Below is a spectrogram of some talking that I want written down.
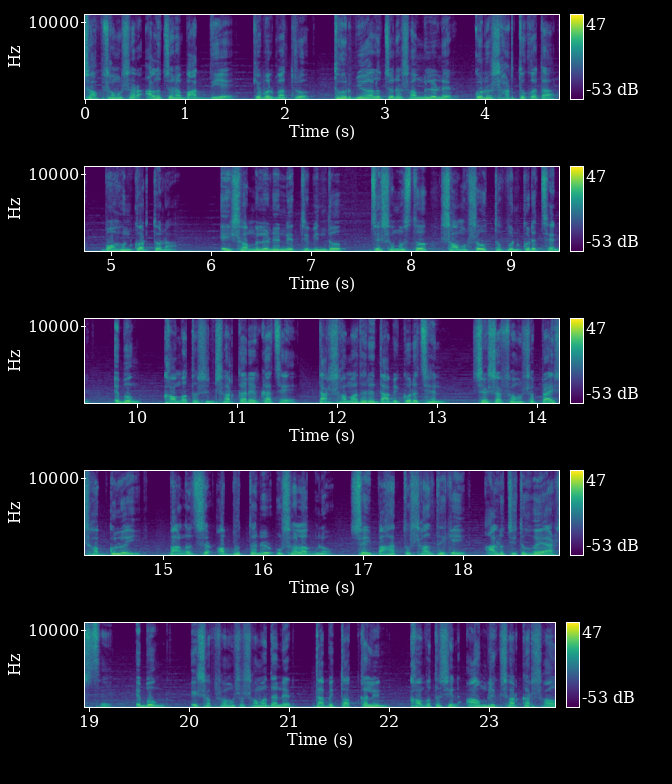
সব সমস্যার আলোচনা বাদ দিয়ে কেবলমাত্র ধর্মীয় আলোচনা সম্মেলনের কোনো সার্থকতা বহন করত না। এই সম্মেলনের নেতৃবৃন্দ যে সমস্ত সমস্যা উত্থাপন করেছেন এবং ক্ষমতাসীন সরকারের কাছে তার সমাধানের দাবি করেছেন, সেসব সমস্যা প্রায় সবগুলোই বাংলাদেশের অভ্যুত্থানের উষালগ্ন সেই বাহাত্তর সাল থেকেই আলোচিত হয়ে আসছে এবং এসব সমস্যা সমাধানের দাবি তৎকালীন ক্ষমতাসীন আওয়ামী লীগ সরকার সহ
